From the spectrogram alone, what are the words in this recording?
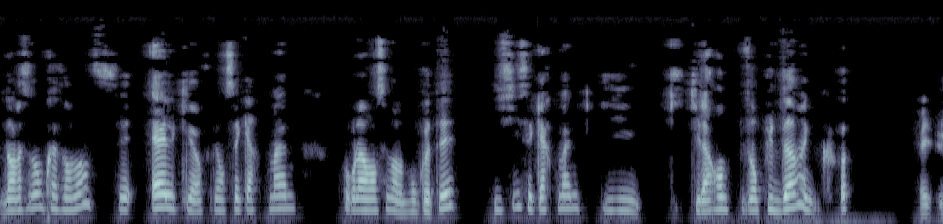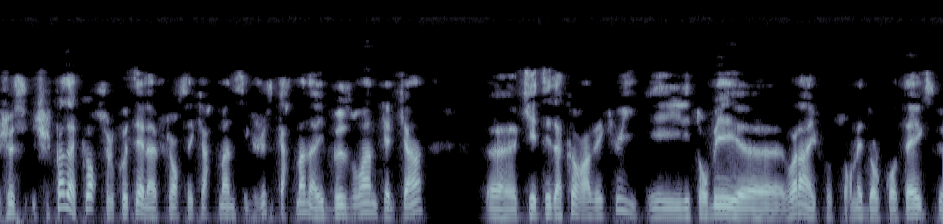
dans la saison précédente, c'est elle qui a influencé Cartman pour l'avancer dans le bon côté. Ici, c'est Cartman qui, qui, la rend de plus en plus dingue, quoi. Mais je, je suis pas d'accord sur le côté elle a influencé Cartman, c'est que juste Cartman avait besoin de quelqu'un euh, qui était d'accord avec lui et il est tombé euh, voilà, il faut se remettre dans le contexte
